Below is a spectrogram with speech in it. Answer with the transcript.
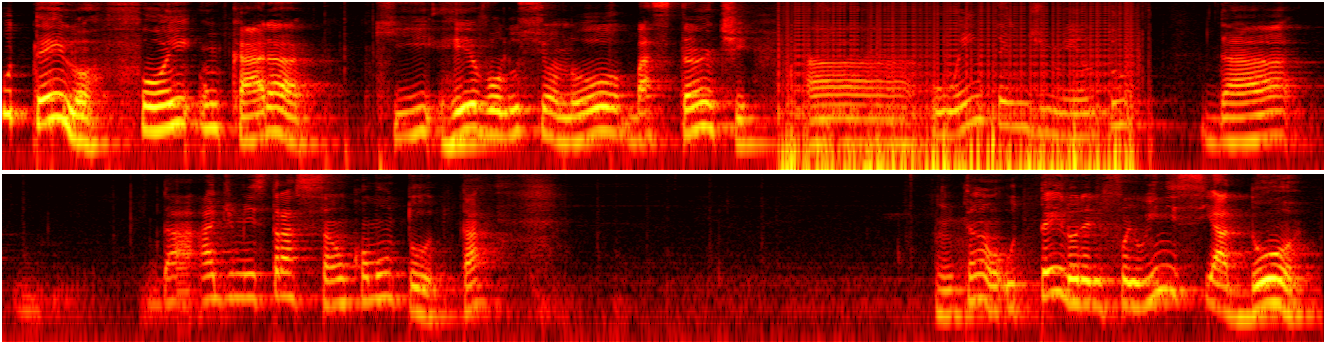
O Taylor foi um cara que revolucionou bastante o entendimento da, da administração como um todo, tá? Então, o Taylor ele foi o iniciador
